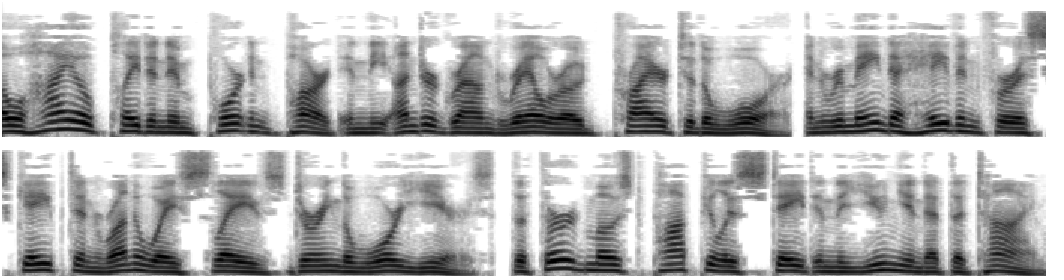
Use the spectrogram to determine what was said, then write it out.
Ohio played an important part in the Underground Railroad prior to the war, and remained a haven for escaped and runaway slaves during the war years. The third most populous state in the Union at the time,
